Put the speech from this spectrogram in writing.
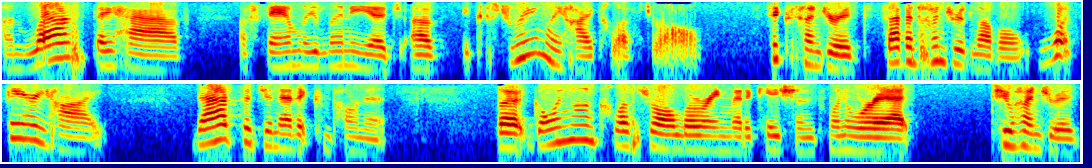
unless they have a family lineage of extremely high cholesterol, 600, 700 level, what very high. That's a genetic component. But going on cholesterol lowering medications when we're at 200,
